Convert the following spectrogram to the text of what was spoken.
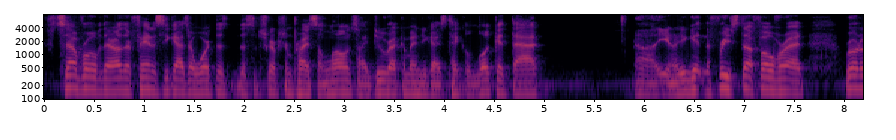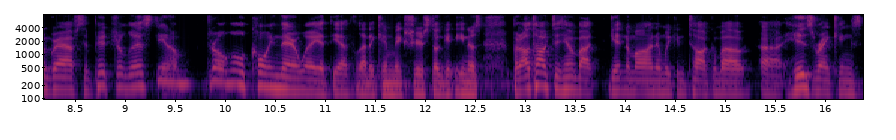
several of their other fantasy guys are worth the, the subscription price alone. So I do recommend you guys take a look at that. Uh, you know, you're getting the free stuff over at Rotographs and Pitcher List. You know, throw a little coin their way at the Athletic and make sure you're still getting Enos. But I'll talk to him about getting him on, and we can talk about uh, his rankings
